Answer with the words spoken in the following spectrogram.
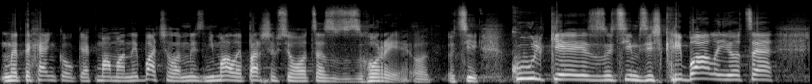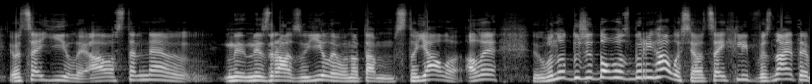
Ми тихенько, як мама не бачила, ми знімали перше всього це з- гори. От, оці кульки з цим зішкрібали і оце, і оце їли. А остальне не, не зразу їли, воно там стояло. Але воно дуже довго зберігалося, оцей хліб. Ви знаєте.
